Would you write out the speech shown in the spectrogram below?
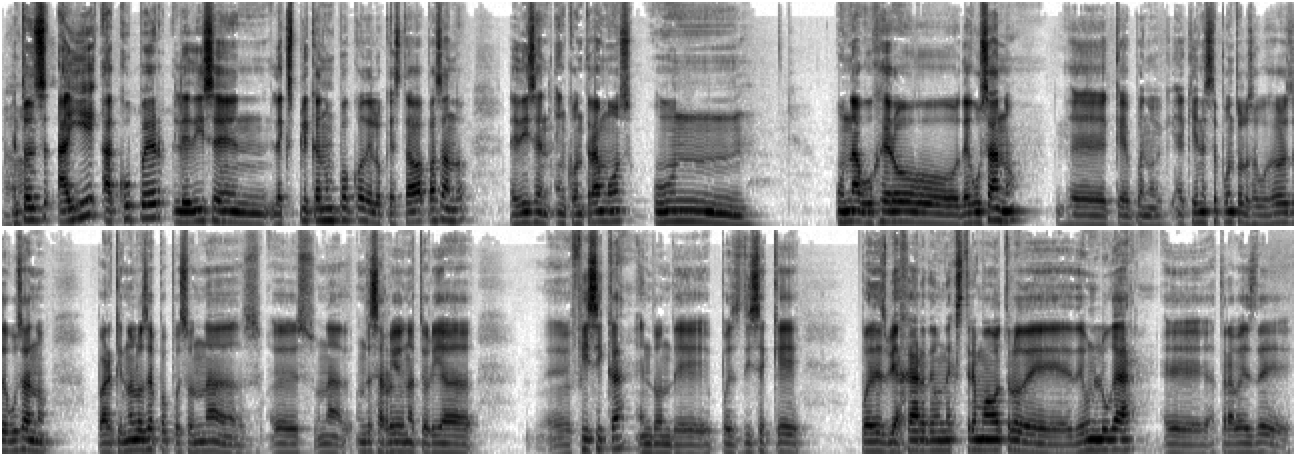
Ajá. Entonces ahí a Cooper le dicen, le explican un poco de lo que estaba pasando. Le dicen, encontramos un, un agujero de gusano, eh, que bueno, aquí en este punto los agujeros de gusano, para quien no lo sepa, pues son unas, es una, un desarrollo de una teoría eh, física en donde pues dice que puedes viajar de un extremo a otro de, de un lugar eh, a través de,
